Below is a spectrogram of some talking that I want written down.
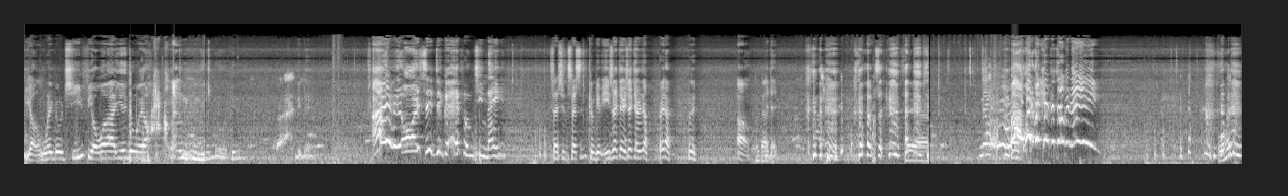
Yo, Lego Chief, yo, what are you doing? I always take a FMG night. Session, session, come get me. He's right there, he's right there, right there. Right it. Oh, I dead. Dead. I was like- Yeah. No! Oh, why did my character talking? Hey!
